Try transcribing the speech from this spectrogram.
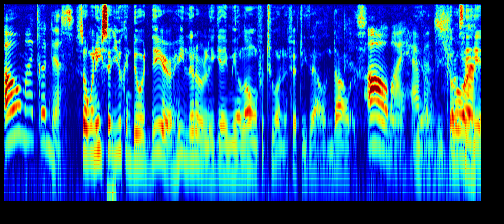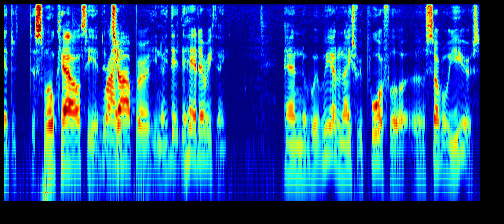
Oh my goodness! So when he said you can do it there, he literally gave me a loan for two hundred fifty thousand dollars. Oh my heavens! You know, because sure. he had the, the smokehouse, he had the right. chopper. You know, they, they, had everything, and we, we, had a nice rapport for uh, several years.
